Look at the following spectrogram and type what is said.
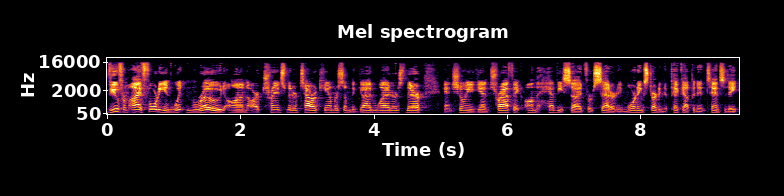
View from I-40 and Whitten Road on our transmitter tower camera, some of the guide wires there, and showing again traffic on the heavy side for Saturday morning, starting to pick up in intensity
